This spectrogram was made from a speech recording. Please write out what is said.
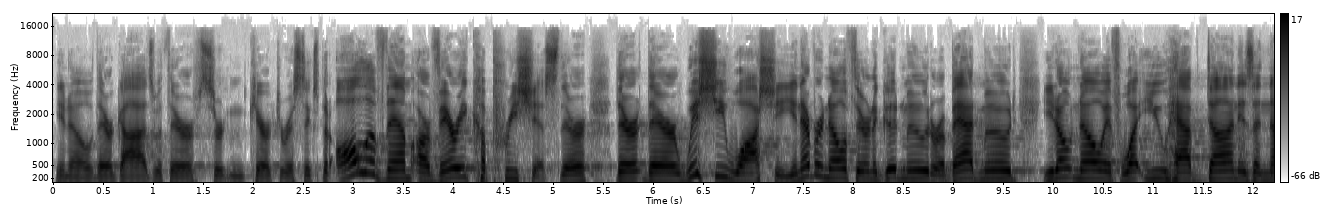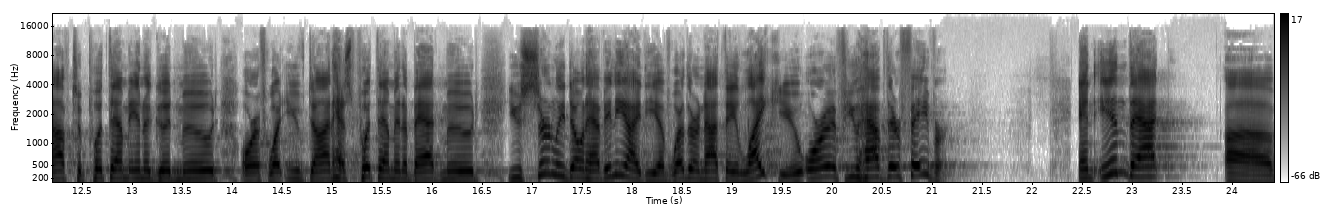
you know, their gods with their certain characteristics. But all of them are very capricious. They're, they're, they're wishy washy. You never know if they're in a good mood or a bad mood. You don't know if what you have done is enough to put them in a good mood or if what you've done has put them in a bad mood. You certainly don't have any idea of whether or not they like you or if you have their favor. And in that, uh,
